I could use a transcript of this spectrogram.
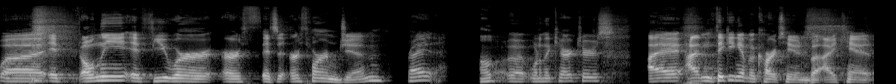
uh, if only if you were Earth. Is it Earthworm Jim? Right? Uh, one of the characters. I I'm thinking of a cartoon, but I can't.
